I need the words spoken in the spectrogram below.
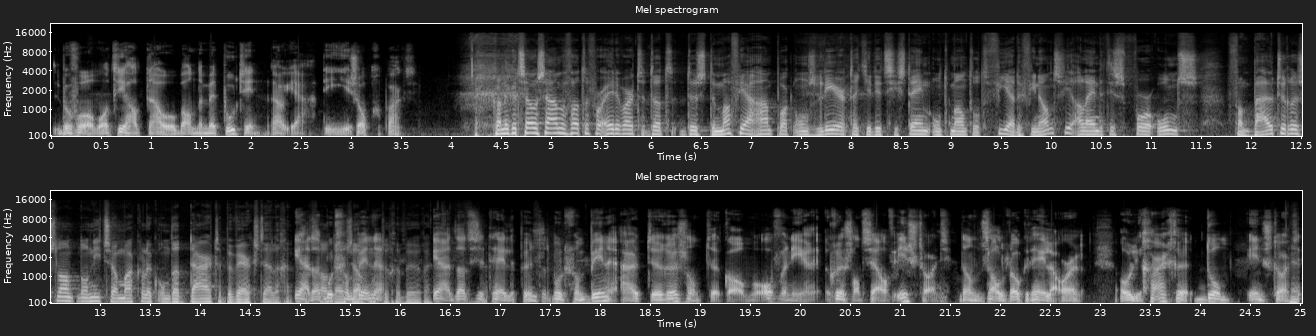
bijvoorbeeld, die had nauwe banden met Poetin. Nou ja, die is opgepakt. Kan ik het zo samenvatten voor Eduard dat dus de maffia-aanpak ons leert dat je dit systeem ontmantelt via de financiën? Alleen het is voor ons van buiten Rusland nog niet zo makkelijk om dat daar te bewerkstelligen. Ja, dat, moet van binnen gebeuren. Ja, dat is het hele punt. Dat moet van binnenuit Rusland eh, komen. Of wanneer Rusland zelf instort, dan zal het ook het hele oligarchendom instorten.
